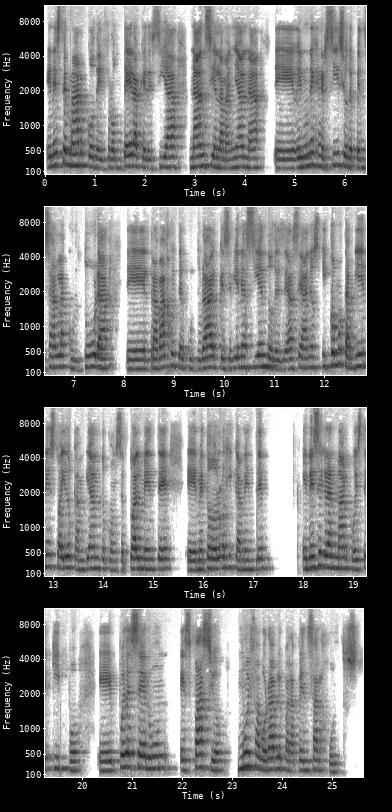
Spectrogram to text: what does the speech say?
en este marco de frontera que decía Nancy en la mañana, eh, en un ejercicio de pensar la cultura, el trabajo intercultural que se viene haciendo desde hace años y cómo también esto ha ido cambiando conceptualmente, eh, metodológicamente. En ese gran marco, este equipo eh, puede ser un espacio muy favorable para pensar juntos.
